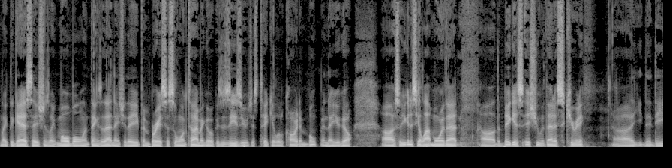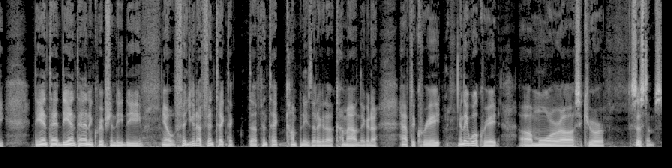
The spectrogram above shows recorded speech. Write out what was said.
like the gas stations, like Mobil and things of that nature. They've embraced this a long time ago because it's easier. Just take your little card and boom, and there you go. so you're going to see a lot more of that. the biggest issue with that is security. Uh, the the the end the encryption. The the you know you're gonna have fintech tech, the fintech companies that are gonna come out and they're gonna have to create and they will create uh, more uh, secure systems.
